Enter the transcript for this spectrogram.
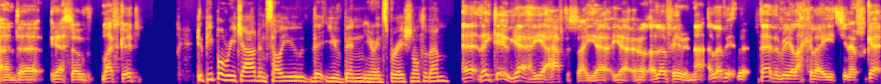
and uh, yeah so life's good do people reach out and tell you that you've been you know inspirational to them uh, they do, yeah, yeah. I have to say, yeah, yeah. I love hearing that. I love it that they're the real accolades. You know, forget,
